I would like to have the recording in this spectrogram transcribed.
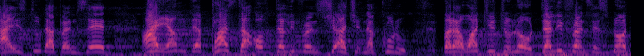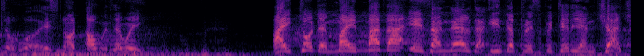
I stood up and said, I am the pastor of Deliverance Church in Nakuru. But I want you to know, deliverance is not, is not the way. I told them, my mother is an elder in the Presbyterian church.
